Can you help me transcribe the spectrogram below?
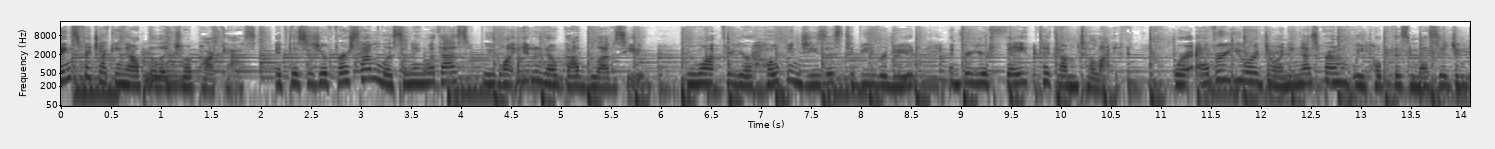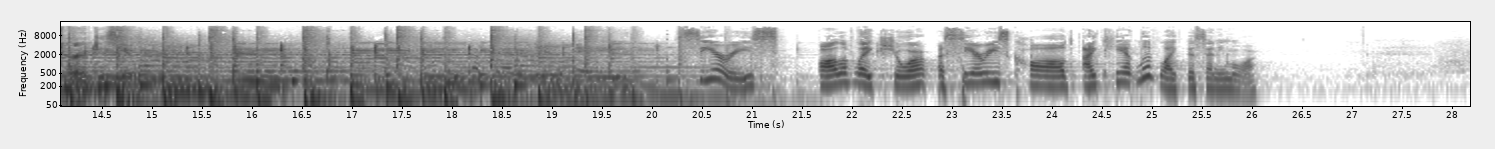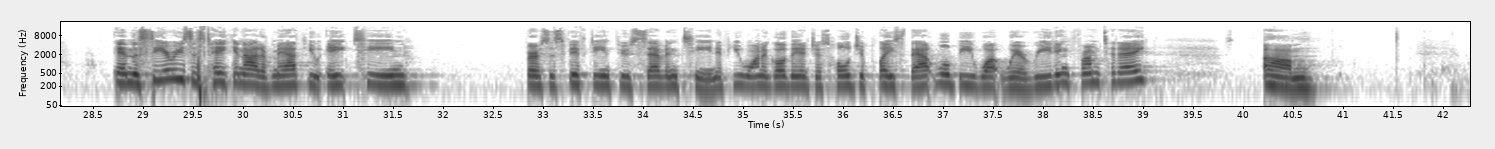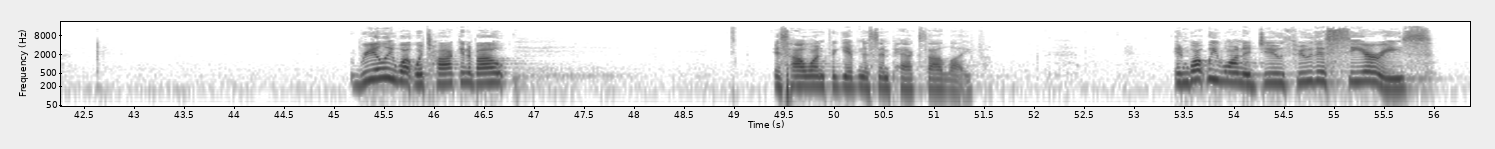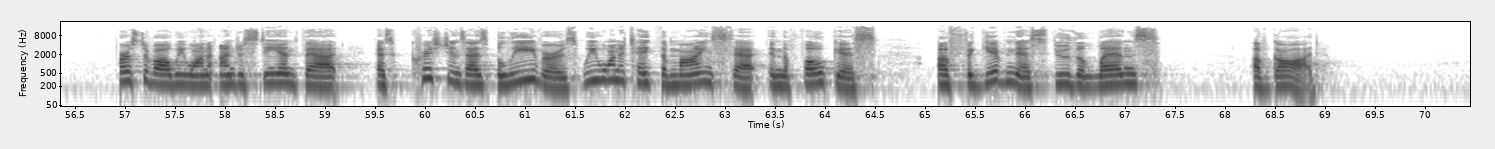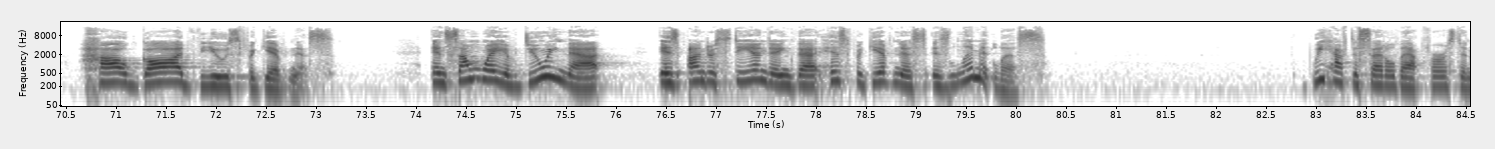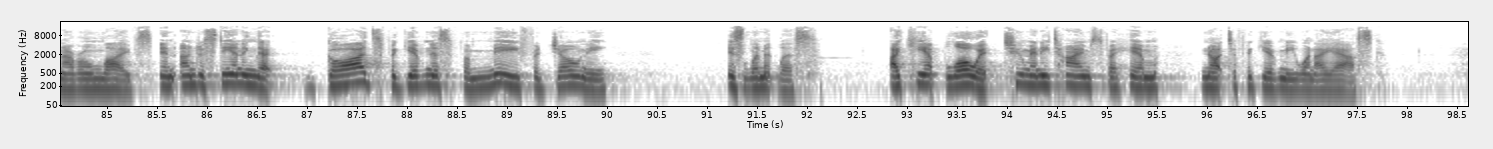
Thanks for checking out the Lakeshore Podcast. If this is your first time listening with us, we want you to know God loves you. We want for your hope in Jesus to be renewed and for your faith to come to life. Wherever you are joining us from, we hope this message encourages you. In a series, all of Lakeshore, a series called I Can't Live Like This Anymore. And the series is taken out of Matthew 18, verses 15 through 17. If you want to go there, just hold your place. That will be what we're reading from today. Um, really, what we're talking about is how unforgiveness impacts our life. And what we want to do through this series First of all, we want to understand that as Christians, as believers, we want to take the mindset and the focus of forgiveness through the lens of God. How God views forgiveness. And some way of doing that is understanding that His forgiveness is limitless. We have to settle that first in our own lives in understanding that God's forgiveness for me, for Joni, is limitless. I can't blow it too many times for Him not to forgive me when I ask.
